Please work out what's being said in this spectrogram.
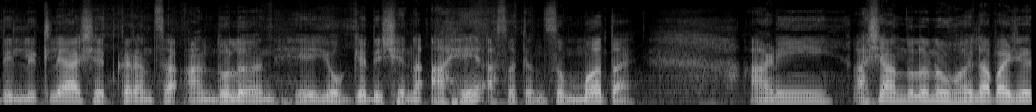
दिल्लीतल्या शेतकऱ्यांचं आंदोलन हे योग्य दिशेनं आहे असं त्यांचं मत आहे. आणि अशी आंदोलनं व्हायला पाहिजेत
